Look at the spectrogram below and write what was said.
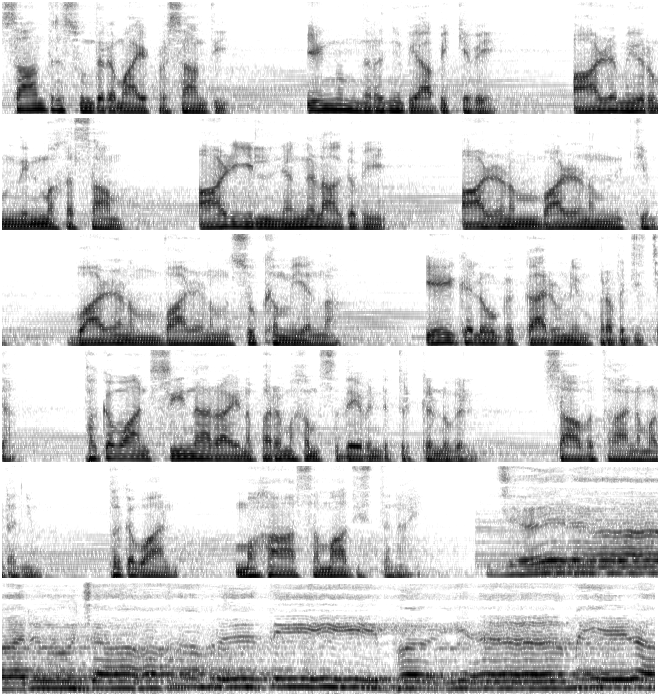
സാന്ദ്രസുന്ദരമായ പ്രശാന്തി എങ്ങും നിറഞ്ഞു വ്യാപിക്കവേ. ആഴമേറും നിന്മഹസാം ആഴിയിൽ ഞങ്ങളാകവേ. ആഴണം വാഴണം നിത്യം വാഴണം വാഴണം സുഖം എന്ന ഏകലോക കാരുണ്യം പ്രവചിച്ച ഭഗവാൻ ശ്രീനാരായണ പരമഹംസദേവന്റെ തൃക്കണ്ണുകൾ സാവധാനമടഞ്ഞു. ഭഗവാൻ മഹാസമാധിസ്ഥനായി. ജരാരുജാമൃതി ഭയമേഴാ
